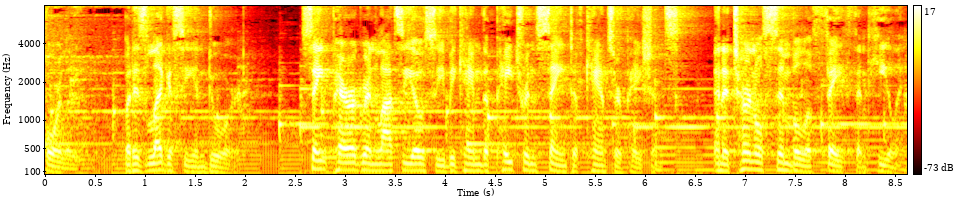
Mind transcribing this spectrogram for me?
Forlì, but his legacy endured. Saint Peregrine Laziosi became the patron saint of cancer patients, an eternal symbol of faith and healing.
